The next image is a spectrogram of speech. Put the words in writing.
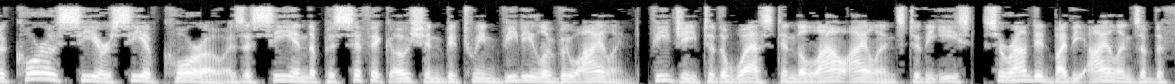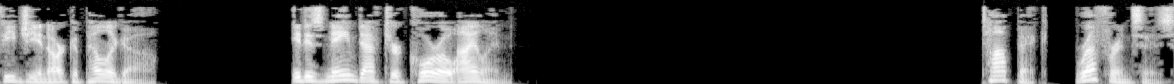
The Koro Sea or Sea of Koro is a sea in the Pacific Ocean between Viti Levu Island, Fiji to the west and the Lau Islands to the east, surrounded by the islands of the Fijian archipelago. It is named after Koro Island. References.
